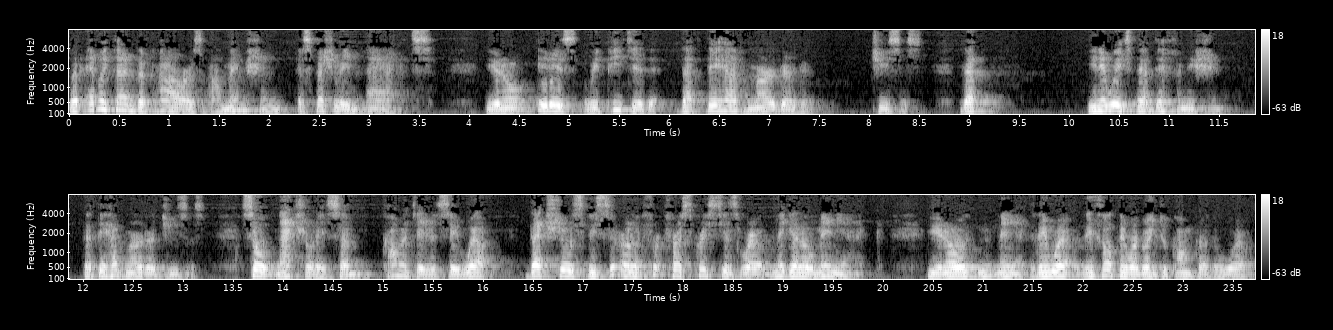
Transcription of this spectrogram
But every time the powers are mentioned, especially in Acts, you know, it is repeated that they have murdered Jesus. That, in a way, it's their definition, that they have murdered Jesus. So naturally, some commentators say, well, that shows these early first Christians were megalomaniac. You know. They were, they thought they were going to conquer the world,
